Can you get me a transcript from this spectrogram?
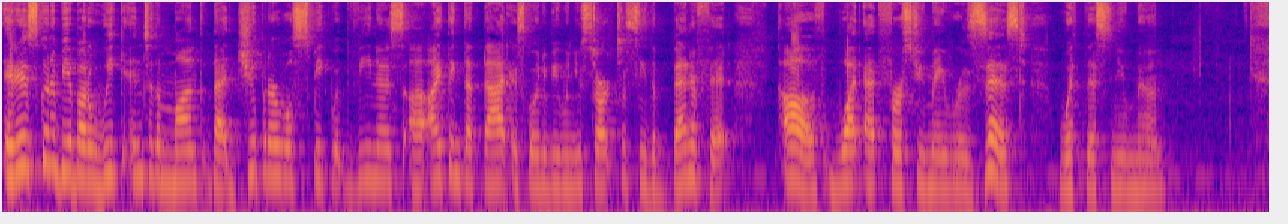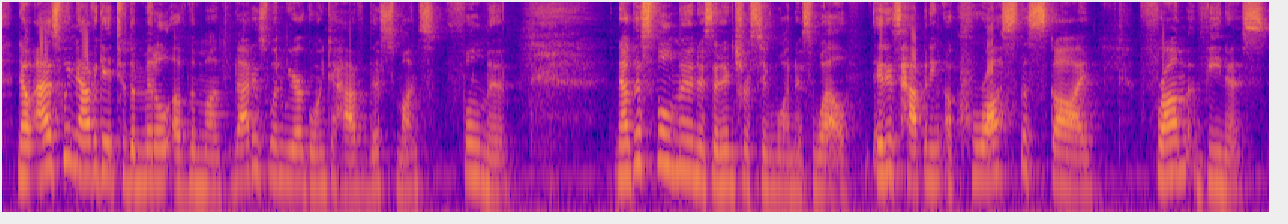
It is going to be about a week into the month that Jupiter will speak with Venus. Uh, I think that that is going to be when you start to see the benefit of what at first you may resist with this new moon. Now, as we navigate to the middle of the month, that is when we are going to have this month's full moon. Now, this full moon is an interesting one as well. It is happening across the sky from Venus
